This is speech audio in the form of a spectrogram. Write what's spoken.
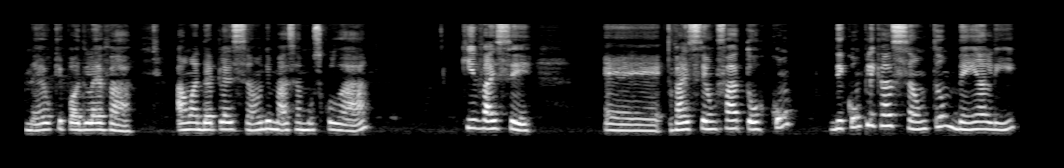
né? O que pode levar a uma depressão de massa muscular, que vai ser, é, vai ser um fator com, de complicação também ali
